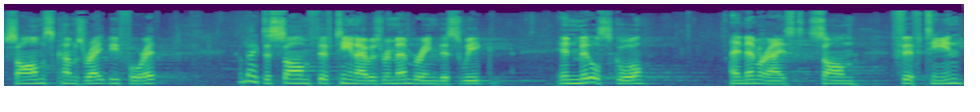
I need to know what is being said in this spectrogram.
Psalms comes right before it. Come back to Psalm 15. I was remembering this week in middle school, I memorized Psalm 15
